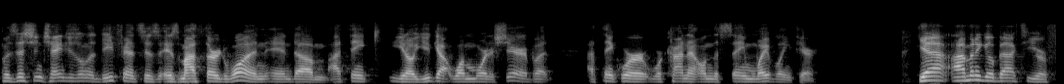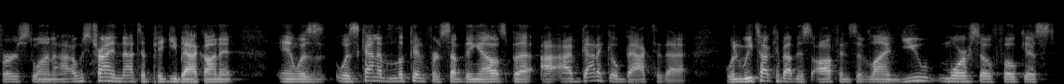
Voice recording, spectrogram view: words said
position changes on the defense is, is my third one. And um, I think, you know, you got one more to share, but I think we're, we're kind of on the same wavelength here. Yeah, I'm gonna go back to your first one. I was trying not to piggyback on it and was was kind of looking for something else, but I, I've got to go back to that. When we talked about this offensive line, you more so focused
